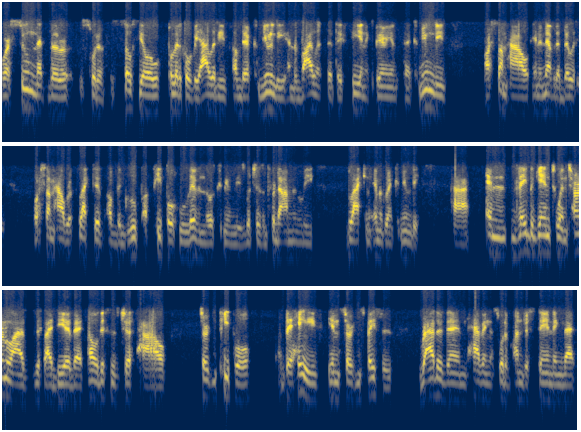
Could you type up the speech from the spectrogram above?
or assumed that the sort of socio-political realities of their community and the violence that they see and experience in their communities are somehow an inevitability or somehow reflective of the group of people who live in those communities, which is a predominantly black and immigrant community. Uh, and they begin to internalize this idea that, oh, this is just how certain people behave in certain spaces, rather than having a sort of understanding that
